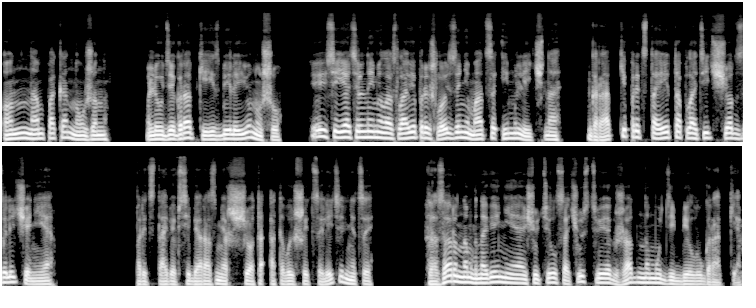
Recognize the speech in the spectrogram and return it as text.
Он нам пока нужен. Люди Грабки избили юношу, и сиятельной Милославе пришлось заниматься им лично. Грабке предстоит оплатить счет за лечение. Представив себе размер счета от высшей целительницы, Хазар на мгновение ощутил сочувствие к жадному дебилу Грабке.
